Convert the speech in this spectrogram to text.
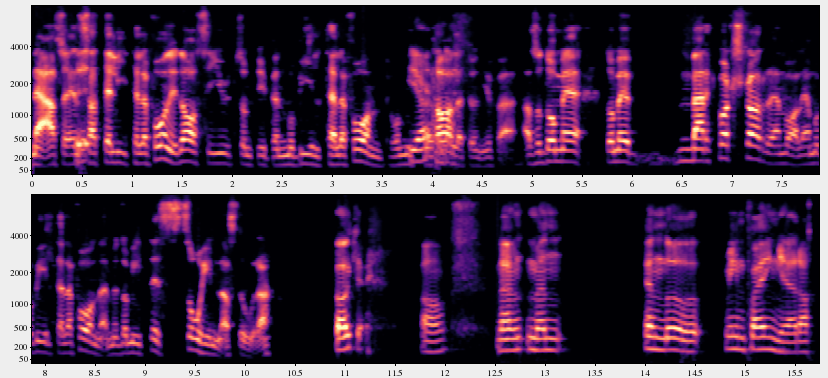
Nej, alltså en Det- satellittelefon idag ser ju ut som typ en mobiltelefon på Gör det? 90-talet ungefär. Alltså de är, de är märkbart större än vanliga mobiltelefoner, men de är inte så himla stora. Okej. Ja. Men, men ändå, min poäng är att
